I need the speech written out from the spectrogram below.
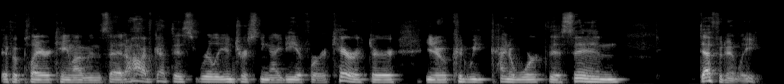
if a player came up and said, "Oh, I've got this really interesting idea for a character, you know, could we kind of work this in?" Definitely.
